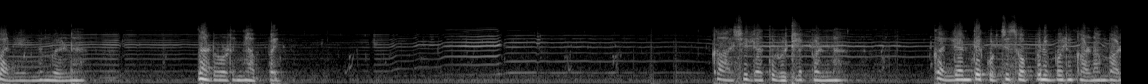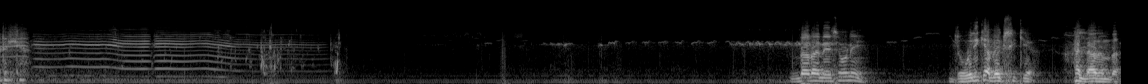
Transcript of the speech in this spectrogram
പനയിൽ നിന്നും വീണ് നടുവടഞ്ഞ അപ്പൻ. കാശില്ലാത്ത വീട്ടിലെ പെണ്ണ് കല്യാണത്തെ കുറിച്ച് സ്വപ്നം പോലും കാണാൻ പാടില്ല. എന്താടാ നേശമണി ജോലിക്ക് അപേക്ഷിക്കുക. അല്ലാതെ എന്താ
